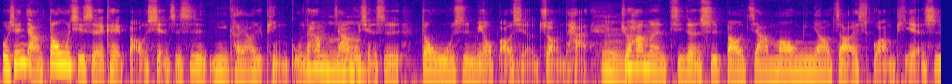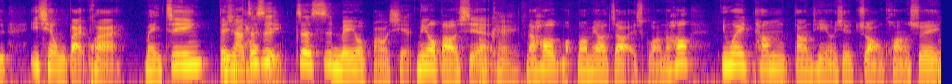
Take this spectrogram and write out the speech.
我先讲动物其实也可以保险，只是你可能要去评估。那他们家目前是动物是没有保险的状态，就他们急诊室包加猫咪要照 X 光片是一千五百块美金。等一下，这是这是没有保险，没有保险 OK 然后猫猫咪要照 X 光，然后因为他们当天有一些状况，所以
